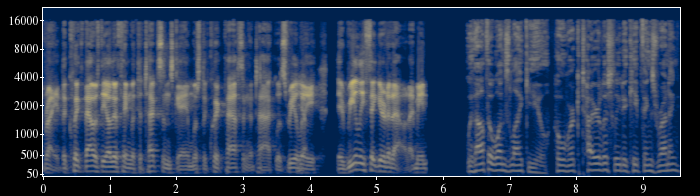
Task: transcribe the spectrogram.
right. The quick, that was the other thing with the Texans game was the quick passing attack was really, yeah. they really figured it out. I mean, without the ones like you who work tirelessly to keep things running,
